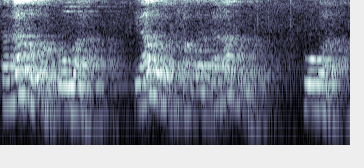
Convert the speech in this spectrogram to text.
တန်ခါကိုတော့9ပါတရားကိုတော့6ပါတန်ခါကိုတော့9ပါ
